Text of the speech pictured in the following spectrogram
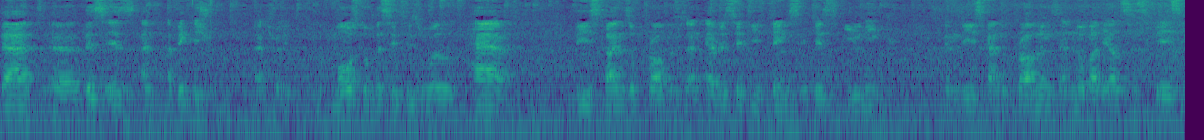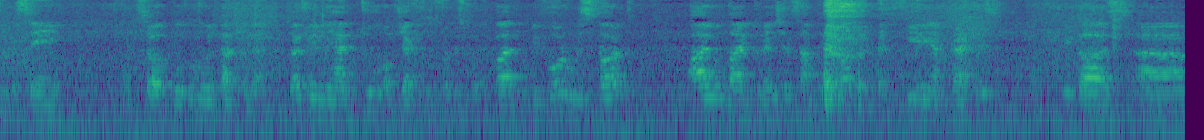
that uh, this is an, a big issue actually. Most of the cities will have these kinds of problems, and every city thinks it is unique in these kinds of problems, and nobody else is facing the same. So we, we will touch on that. So actually, we had two objectives for this course. But before we start, I would like to mention something about theory and practice, because uh,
